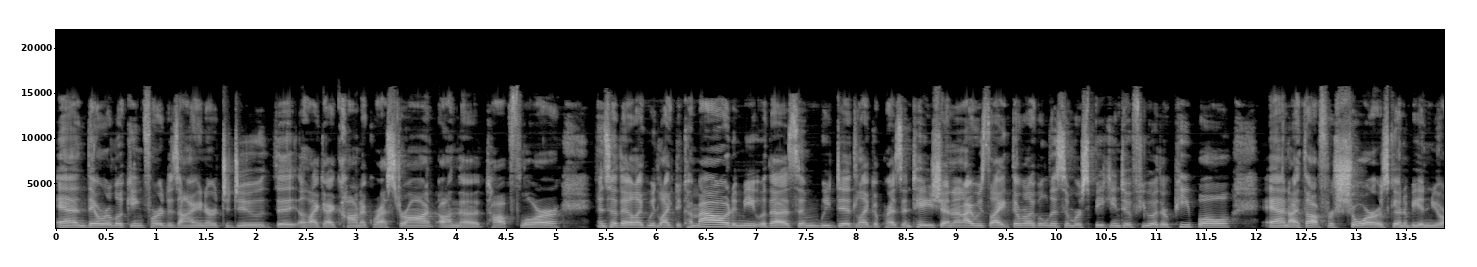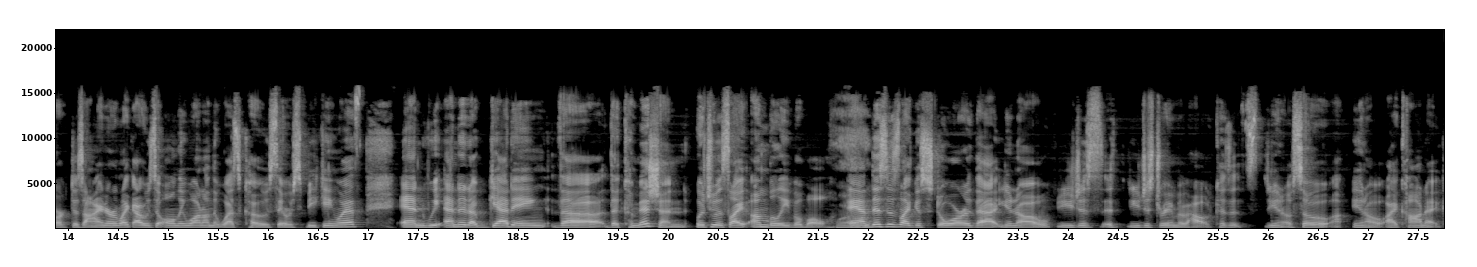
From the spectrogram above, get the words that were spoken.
and they were looking for a designer to do the like iconic restaurant on the top floor, and so they're like, we'd like to come out and meet with us, and we did like a presentation, and I was like, they were like, well, listen, we're speaking to a few other people, and I thought for sure it was going to be a New York designer, like I was the only one on the West Coast they were speaking with and we ended up getting the the commission which was like unbelievable Wow. and this is like a store that you know you just it, you just dream about because it's you know so uh, you know iconic.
